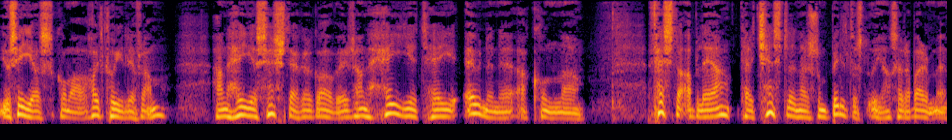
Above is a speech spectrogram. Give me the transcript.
Josias komme helt tydelig fram. Han heier sérstakar gaver, han heier til evnene å kunne festa av blea til kjenslene som bildes i hans herre barme.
